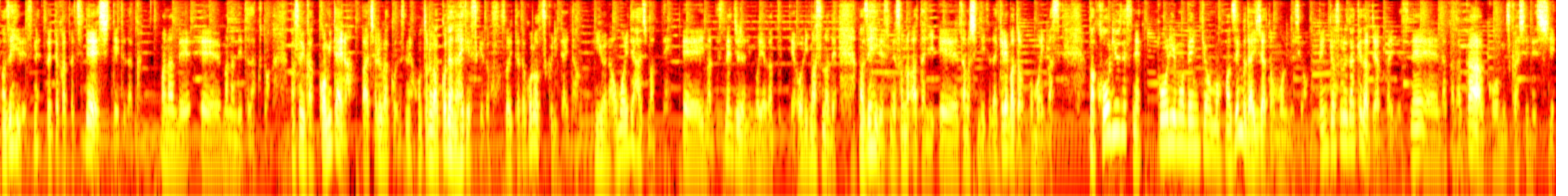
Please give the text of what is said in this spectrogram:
まあ、ぜひですね、そういった形で知っていただく、学んで、えー、学んでいただくと、まあ、そういう学校みたいなバーチャル学校ですね、本当の学校ではないですけども、そういったところを作りたいというような思いで始まって、えー、今ですね、徐々に盛り上がっていっておりますので、まあ、ぜひですね、そのあたり、えー、楽しんでいただければと思います。まあ、交流ですね、交流も勉強も、まあ、全部大事だと思うんですよ。勉強するだけだとやっぱりですね、え、なかなかこう難しいですし、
